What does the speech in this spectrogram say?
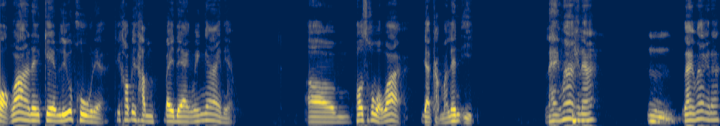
บอกว่าในเกมลิเวอร์พูลเนี่ยที่เขาไปทำใบแดงไม่ง่ายเนี่ยเอ่อพอลสโคลส์บอกว่าอย่ากลับมาเล่นอีก แรงมากเลยนะอืมแรงมากเลยนะ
